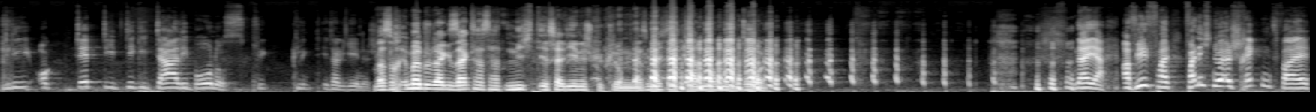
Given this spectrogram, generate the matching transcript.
gli oggetti digitali bonus. Klingt, klingt italienisch. Was auch immer du da gesagt hast, hat nicht italienisch geklungen. Das möchte ich gerade nochmal betonen. Naja, auf jeden Fall fand ich nur erschreckend, weil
